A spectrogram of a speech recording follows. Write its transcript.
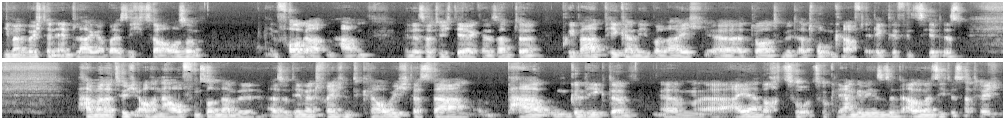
niemand möchte ein Endlager bei sich zu Hause im Vorgarten haben. Wenn das natürlich der gesamte Privat-Pkw-Bereich äh, dort mit Atomkraft elektrifiziert ist, haben wir natürlich auch einen Haufen Sondermüll. Also dementsprechend glaube ich, dass da ein paar ungelegte ähm, Eier noch zu, zu klären gewesen sind. Aber man sieht es natürlich,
